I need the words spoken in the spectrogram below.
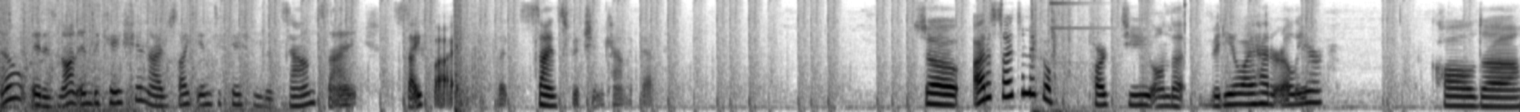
no, it is not indication. I just like indication that sounds sci sci-fi, like science fiction kind of that. So I decided to make a part two on that video I had earlier called uh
